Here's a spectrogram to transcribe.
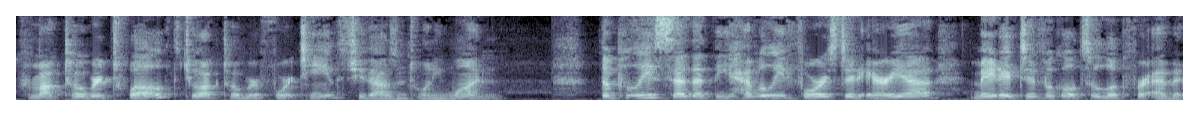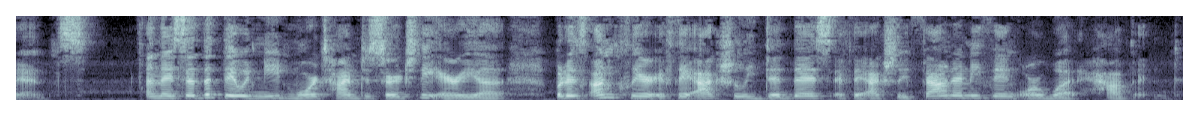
from October 12th to October 14th, 2021. The police said that the heavily forested area made it difficult to look for evidence. And they said that they would need more time to search the area, but it's unclear if they actually did this, if they actually found anything, or what happened.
